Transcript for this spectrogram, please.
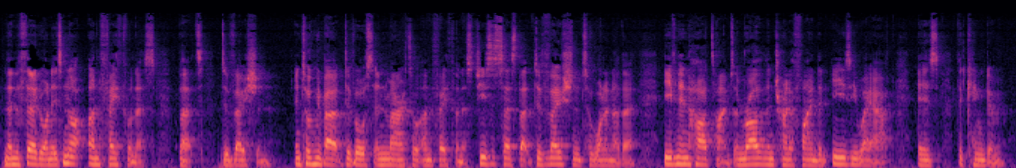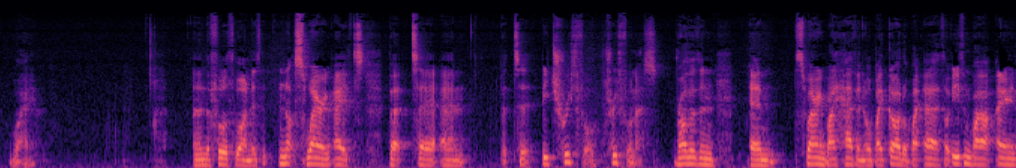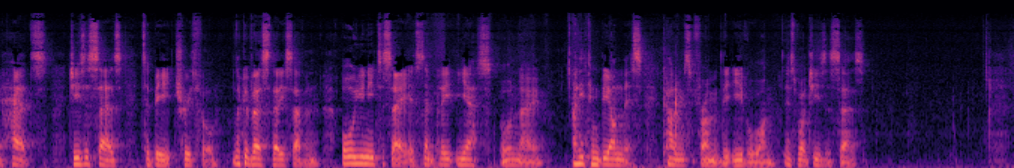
And then the third one is not unfaithfulness, but devotion. In talking about divorce and marital unfaithfulness, Jesus says that devotion to one another, even in hard times, and rather than trying to find an easy way out, is the kingdom way. And then the fourth one is not swearing oaths, but to, um, but to be truthful, truthfulness, rather than um, swearing by heaven or by God or by earth or even by our own heads. Jesus says to be truthful. Look at verse 37. All you need to say is simply yes or no. Anything beyond this comes from the evil one, is what Jesus says.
